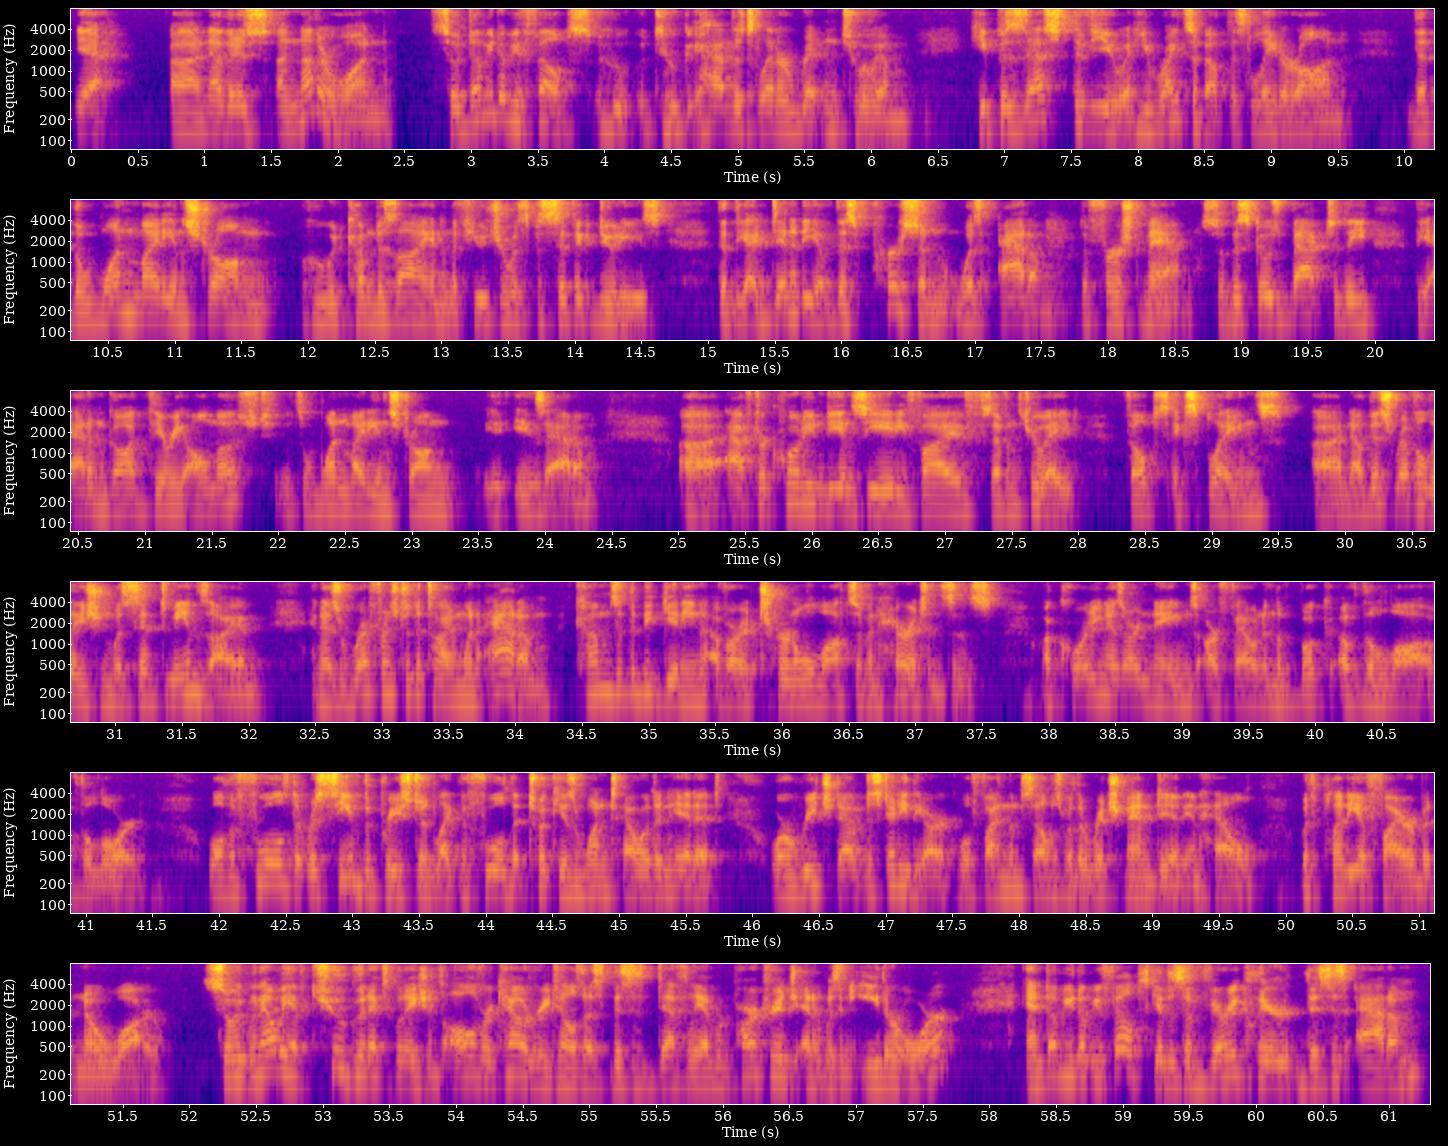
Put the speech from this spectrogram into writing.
Yeah. Uh, now, there's another one. So, W.W. Phelps, who, who had this letter written to him, he possessed the view, and he writes about this later on, that the one mighty and strong who would come to Zion in the future with specific duties, that the identity of this person was Adam, the first man. So this goes back to the, the Adam God theory almost. It's one mighty and strong is Adam. Uh, after quoting D&C 85, 7 through 8, Phelps explains uh, Now this revelation was sent to me in Zion and has reference to the time when Adam comes at the beginning of our eternal lots of inheritances, according as our names are found in the book of the law of the Lord while the fools that received the priesthood, like the fool that took his one talent and hid it, or reached out to steady the ark, will find themselves where the rich man did, in hell, with plenty of fire but no water. So now we have two good explanations. Oliver Cowdery tells us this is definitely Edward Partridge and it was an either or. And W.W. Phelps gives us a very clear this is Adam,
